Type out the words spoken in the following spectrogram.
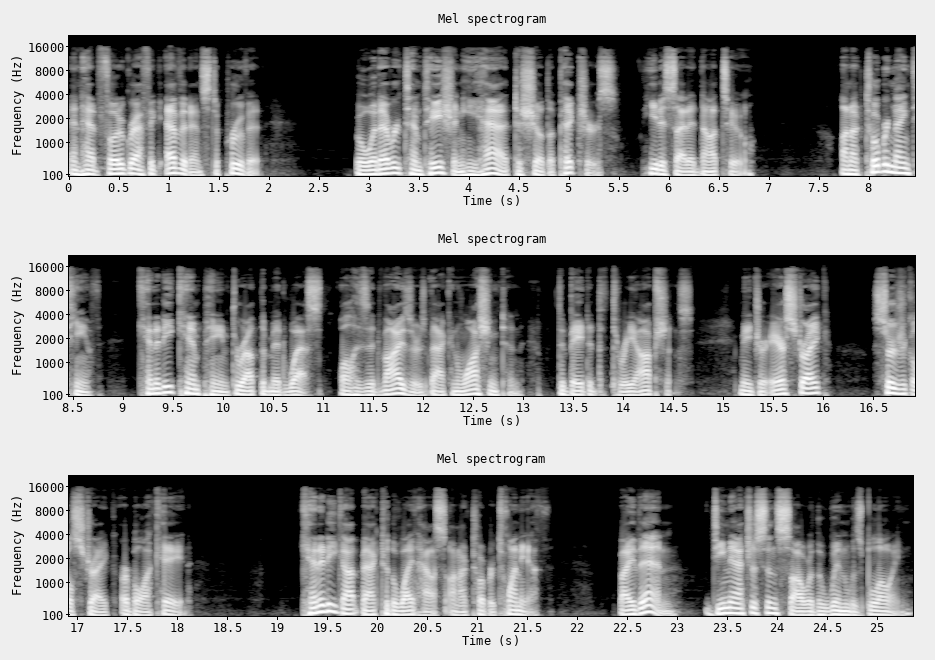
and had photographic evidence to prove it. But whatever temptation he had to show the pictures, he decided not to. On October 19th, Kennedy campaigned throughout the Midwest while his advisors back in Washington debated the three options major airstrike, surgical strike, or blockade. Kennedy got back to the White House on October 20th. By then, Dean Acheson saw where the wind was blowing.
